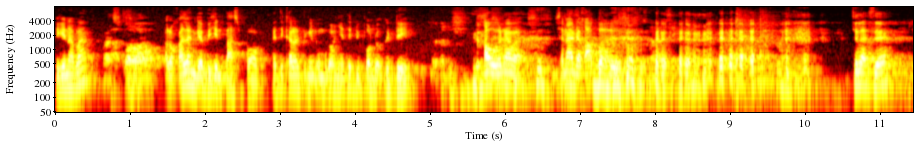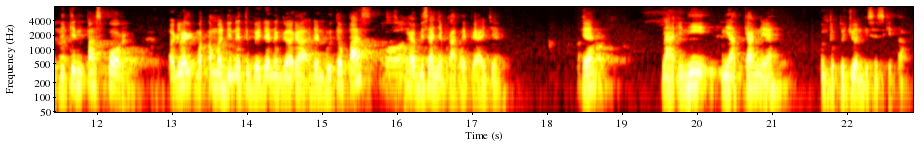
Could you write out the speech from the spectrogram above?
Bikin apa? Paspor. Kalau kalian nggak bikin paspor, berarti kalian pengen umrohnya itu di Pondok Gede. Tahu kenapa? Sana ada Ka'bah. Jelas ya, bikin paspor. Maka Madinah itu beda negara dan butuh pas, nggak bisa hanya KTP aja. Ya. Nah ini niatkan ya untuk tujuan bisnis kita.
